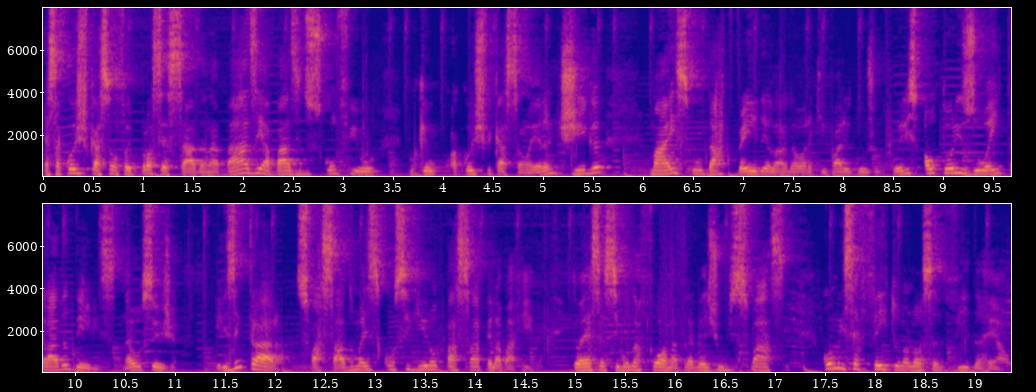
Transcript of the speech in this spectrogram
Essa codificação foi processada na base e a base desconfiou, porque a codificação era antiga, mas o Darth Vader, lá na hora que validou junto com eles, autorizou a entrada deles. Né? Ou seja, eles entraram disfarçados, mas conseguiram passar pela barreira. Então, essa é a segunda forma, através de um disfarce. Como isso é feito na nossa vida real?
